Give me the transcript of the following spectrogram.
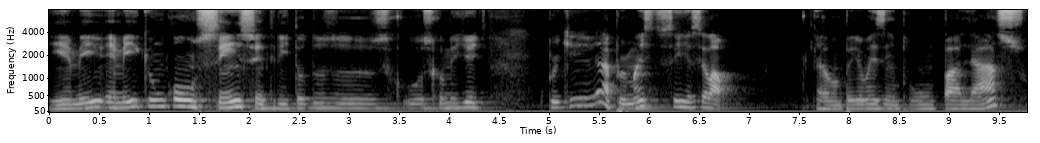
e é meio, é meio que um consenso entre todos os, os comediantes. Porque, ah, por mais que seja, sei lá, é, vamos pegar um exemplo, um palhaço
